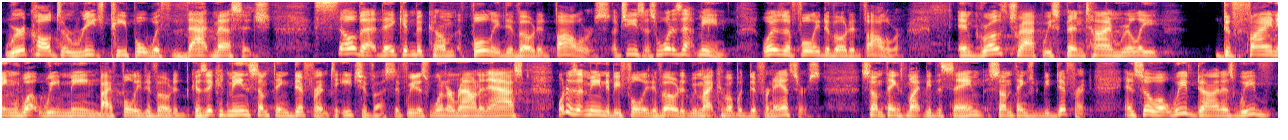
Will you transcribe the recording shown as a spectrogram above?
We're called to reach people with that message so that they can become fully devoted followers of Jesus. What does that mean? What is a fully devoted follower? In Growth Track, we spend time really defining what we mean by fully devoted because it could mean something different to each of us. If we just went around and asked, what does it mean to be fully devoted? We might come up with different answers. Some things might be the same, some things would be different. And so what we've done is we've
